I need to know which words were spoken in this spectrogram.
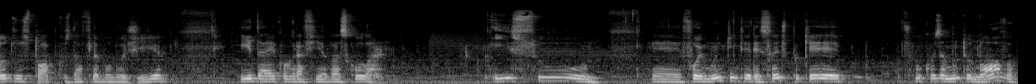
todos os tópicos da flebologia e da ecografia vascular. Isso é, foi muito interessante porque foi uma coisa muito nova,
